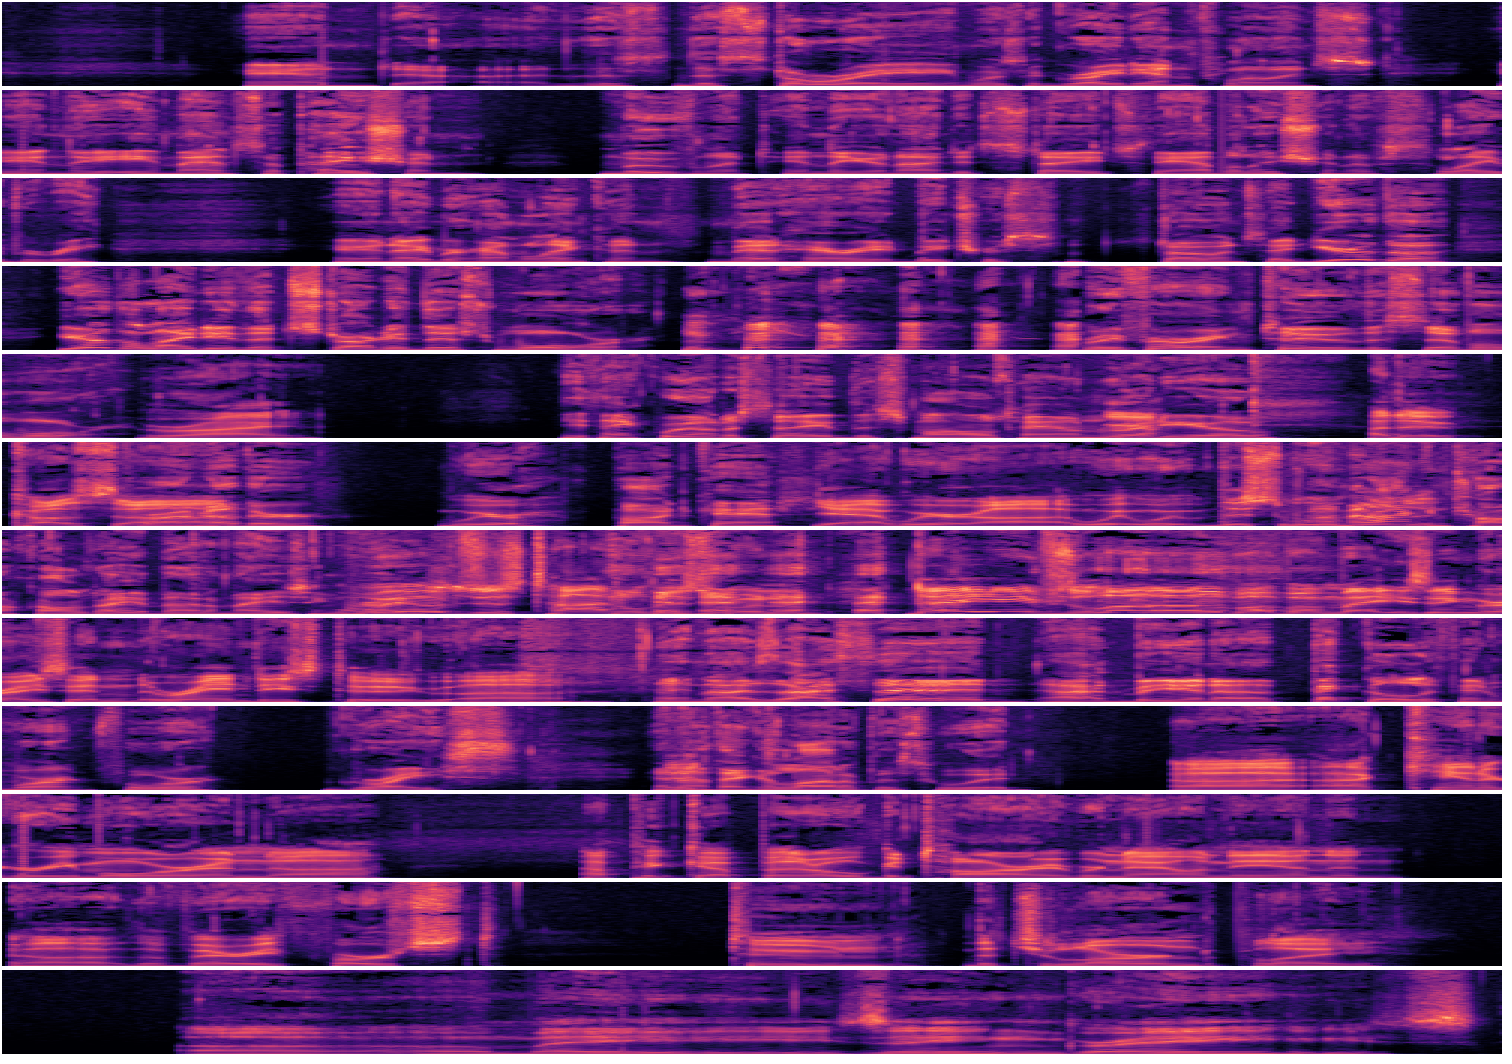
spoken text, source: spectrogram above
and uh, this the story was a great influence in the emancipation movement in the United States, the abolition of slavery. And Abraham Lincoln met Harriet Beecher Stowe and said, "You're the You're the lady that started this war, referring to the Civil War. Right. You think we ought to save the small town Yeah. radio I do because uh, for another we're podcast? yeah we're uh we, we, this we, I mean, I can talk all day about Amazing Grace. we'll just title this one Dave's love of Amazing Grace and Randy's too. Uh, And as I said, I'd be in a pickle if it weren't for grace. And I think a lot of us would. Uh, I can't agree more. And uh, I pick up that old guitar every now and then, and uh, the very first tune that you learn to play, Amazing Grace.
